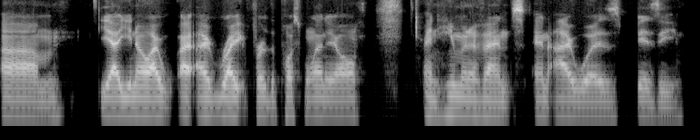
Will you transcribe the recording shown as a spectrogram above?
Um yeah, you know, I I, I write for the post millennial and human events and I was busy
